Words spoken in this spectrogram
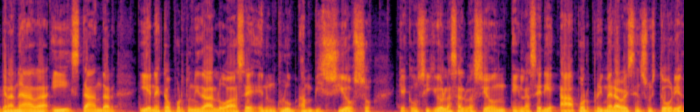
Granada y Standard, y en esta oportunidad lo hace en un club ambicioso que consiguió la salvación en la Serie A por primera vez en su historia.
